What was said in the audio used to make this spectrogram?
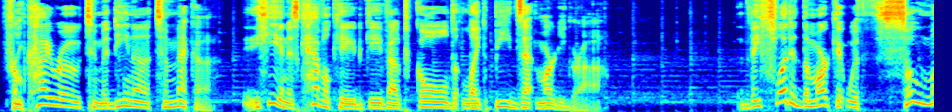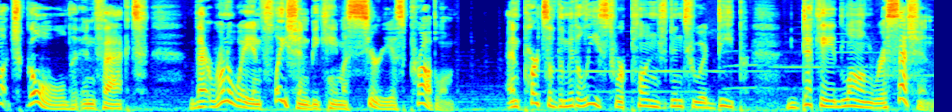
From Cairo to Medina to Mecca, he and his cavalcade gave out gold like beads at Mardi Gras. They flooded the market with so much gold, in fact, that runaway inflation became a serious problem, and parts of the Middle East were plunged into a deep, decade long recession.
